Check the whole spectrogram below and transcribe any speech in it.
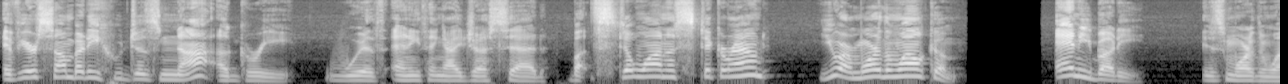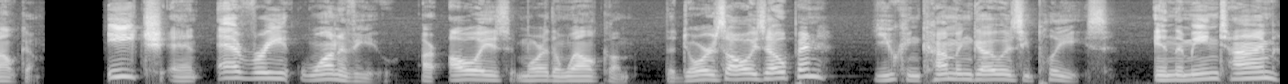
if you're somebody who does not agree with anything I just said, but still want to stick around, you are more than welcome. Anybody is more than welcome. Each and every one of you are always more than welcome. The door is always open. You can come and go as you please. In the meantime,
